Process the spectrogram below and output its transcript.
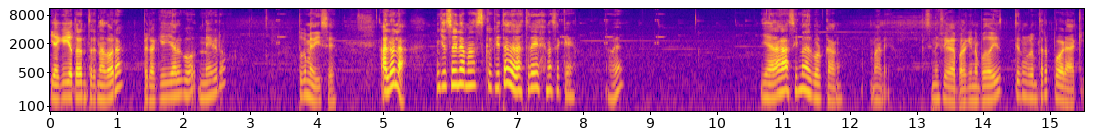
Y aquí hay otra entrenadora. Pero aquí hay algo negro. ¿Tú qué me dices? Ah, Lola. Yo soy la más coqueta de las tres. No sé qué. A ver. Llegará a la cima del volcán. Vale. ¿Qué significa que por aquí no puedo ir? Tengo que entrar por aquí.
